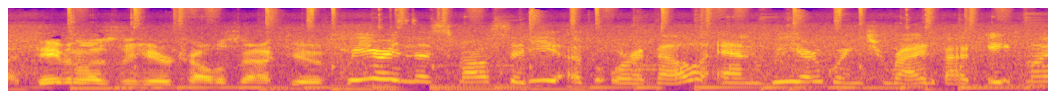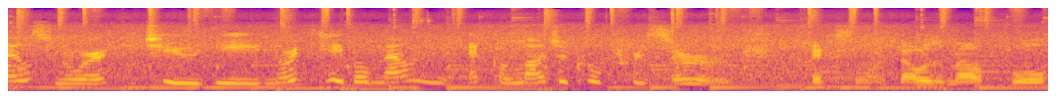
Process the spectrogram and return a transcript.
Uh, Dave and Leslie here, Travelz Active. We are in the small city of Oroville and we are going to ride about eight miles north to the North Table Mountain Ecological Preserve. Excellent. That was a mouthful.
